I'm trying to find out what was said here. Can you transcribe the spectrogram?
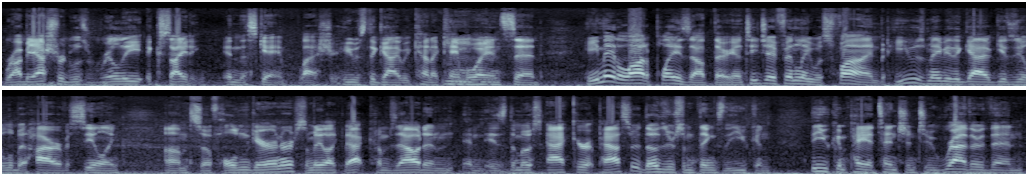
Robbie Ashford was really exciting in this game last year. He was the guy we kind of came away and said he made a lot of plays out there. And TJ Finley was fine, but he was maybe the guy who gives you a little bit higher of a ceiling. Um, so if Holden Geriner, somebody like that, comes out and, and is the most accurate passer, those are some things that you can that you can pay attention to rather than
